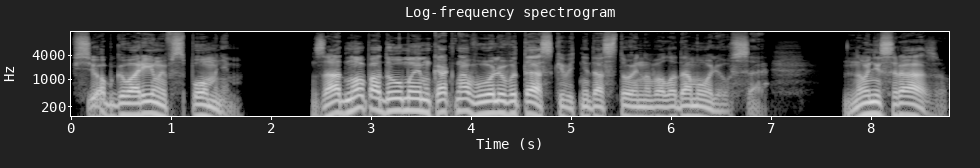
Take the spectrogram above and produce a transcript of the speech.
Все обговорим и вспомним. Заодно подумаем, как на волю вытаскивать недостойного Ладомолиуса. Но не сразу.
